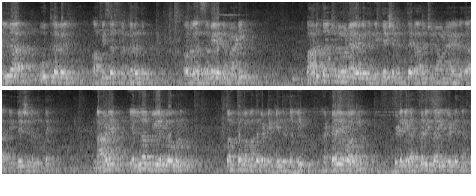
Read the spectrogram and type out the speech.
ಎಲ್ಲ ಬೂತ್ ಲೆವೆಲ್ ಆಫೀಸರ್ಸ್ನ ಕರೆದು ಅವರ ಸಭೆಯನ್ನು ಮಾಡಿ ಭಾರತ ಚುನಾವಣಾ ಆಯೋಗದ ನಿರ್ದೇಶನದಂತೆ, ರಾಜ್ಯ ಚುನಾವಣಾ ಆಯೋಗದ ನಿರ್ದೇಶನದಂತೆ ನಾಳೆ ಎಲ್ಲ ಬಿ ಎಲ್ ಒಗಳು ತಮ್ಮ ತಮ್ಮ ಮತಗಟ್ಟೆ ಕೇಂದ್ರದಲ್ಲಿ ಕಡ್ಡಾಯವಾಗಿ ಬೆಳಗ್ಗೆ ಹತ್ತರಿಂದ ಐದು ಗಂಟೆ ತನಕ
